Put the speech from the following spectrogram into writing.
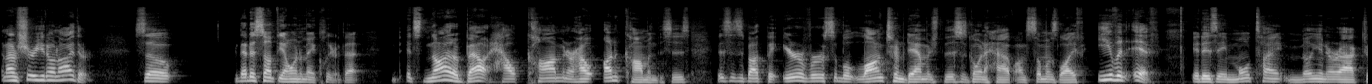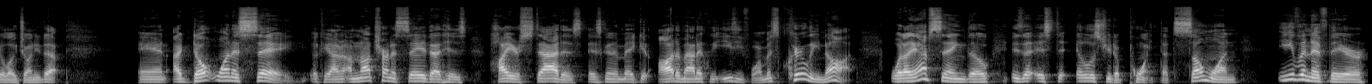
And I'm sure you don't either. So that is something I want to make clear that it's not about how common or how uncommon this is. This is about the irreversible long term damage this is going to have on someone's life, even if it is a multi millionaire actor like Johnny Depp. And I don't want to say, okay, I'm not trying to say that his higher status is going to make it automatically easy for him. It's clearly not. What I am saying, though, is that it's to illustrate a point that someone even if they're,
